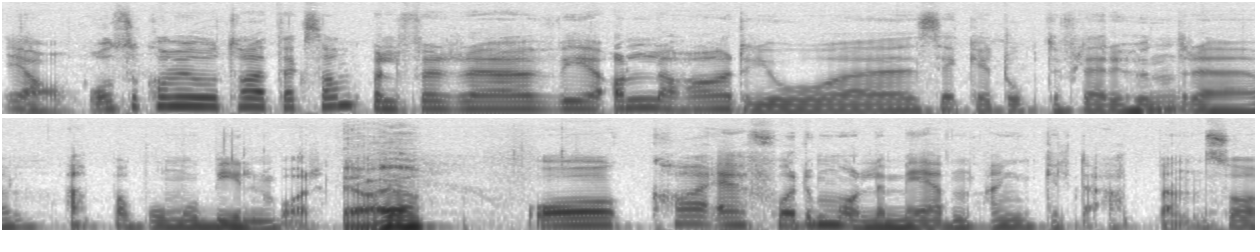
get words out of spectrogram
Ja, og så kan vi jo ta et eksempel, for eh, vi alle har jo eh, sikkert opptil flere hundre apper på mobilen vår. Ja, ja. Og hva er formålet med den enkelte appen? Så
